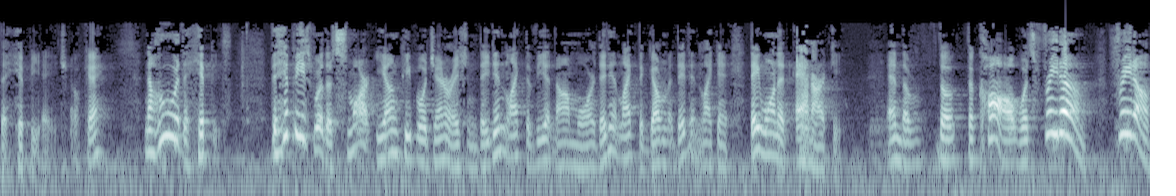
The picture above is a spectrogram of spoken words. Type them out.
The hippie age, okay? Now, who were the hippies? The hippies were the smart young people generation. They didn't like the Vietnam War. They didn't like the government. They didn't like any. They wanted anarchy. And the, the, the call was freedom. Freedom.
